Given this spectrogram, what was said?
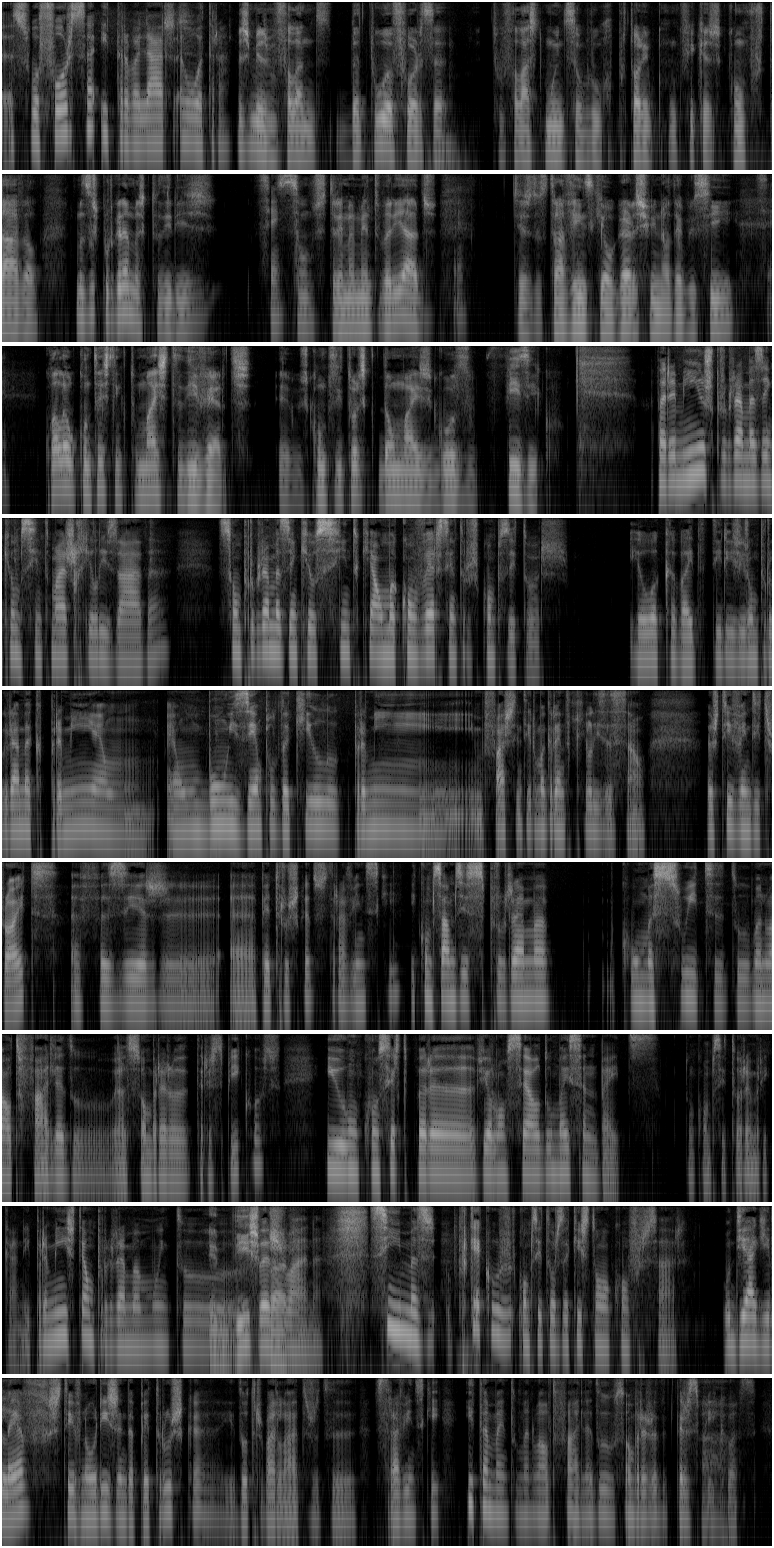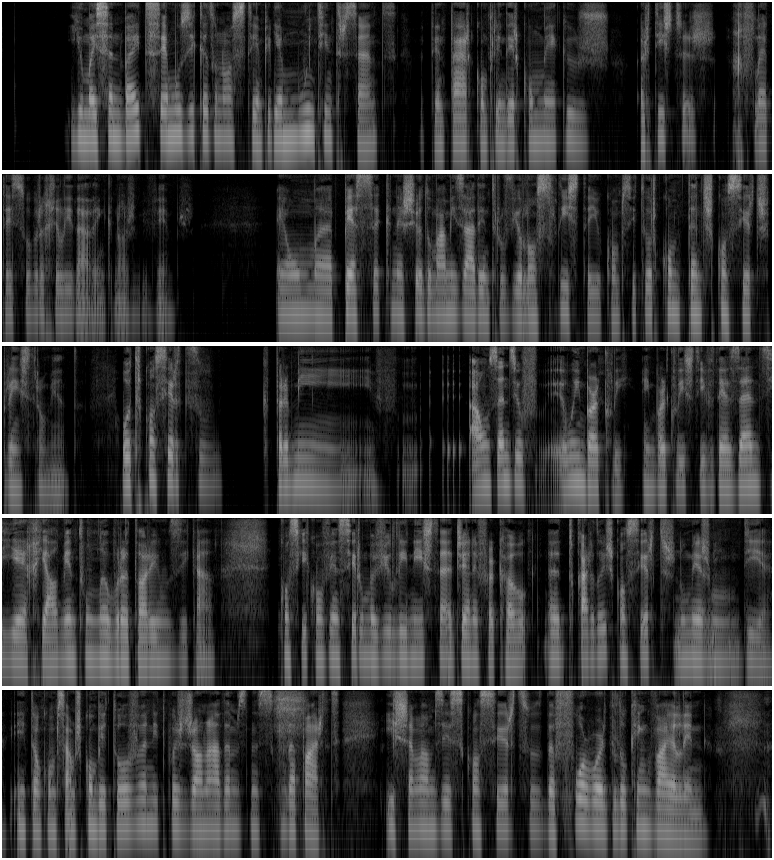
a sua força e trabalhar a outra. Mas mesmo falando da tua força, tu falaste muito sobre o repertório com que ficas confortável, mas os programas que tu diriges Sim. são extremamente variados. Sim. Desde o Stravinsky ao Gershwin ao Debussy. Sim. Qual é o contexto em que tu mais te divertes? Eh, os compositores que dão mais gozo físico? Para mim, os programas em que eu me sinto mais realizada são programas em que eu sinto que há uma conversa entre os compositores. Eu acabei de dirigir um programa que para mim é um, é um bom exemplo daquilo que para mim me faz sentir uma grande realização. Eu estive em Detroit a fazer eh, a Petrushka do Stravinsky e começámos esse programa com uma suíte do Manuel de Falha, do El Sombrero de Tres Picos, e um concerto para violoncelo do Mason Bates, um compositor americano. E para mim isto é um programa muito é da Joana. Sim, mas porquê é que os compositores aqui estão a conversar? O Diaghilev esteve na origem da Petrushka e de outros bailados de Stravinsky e também do Manuel de Falha, do Sombrero de Tres Picos. Ah. E o Mason Bates é música do nosso tempo e é muito interessante tentar compreender como é que os artistas refletem sobre a realidade em que nós vivemos. É uma peça que nasceu de uma amizade entre o violoncelista e o compositor, como tantos concertos para instrumento. Outro concerto que para mim há uns anos eu, eu em Berkeley, em Berkeley estive 10 anos e é realmente um laboratório musical. Consegui convencer uma violinista, Jennifer Coe, a tocar dois concertos no mesmo dia. Então começámos com Beethoven e depois John Adams na segunda parte. E chamámos esse concerto da Forward Looking Violin.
